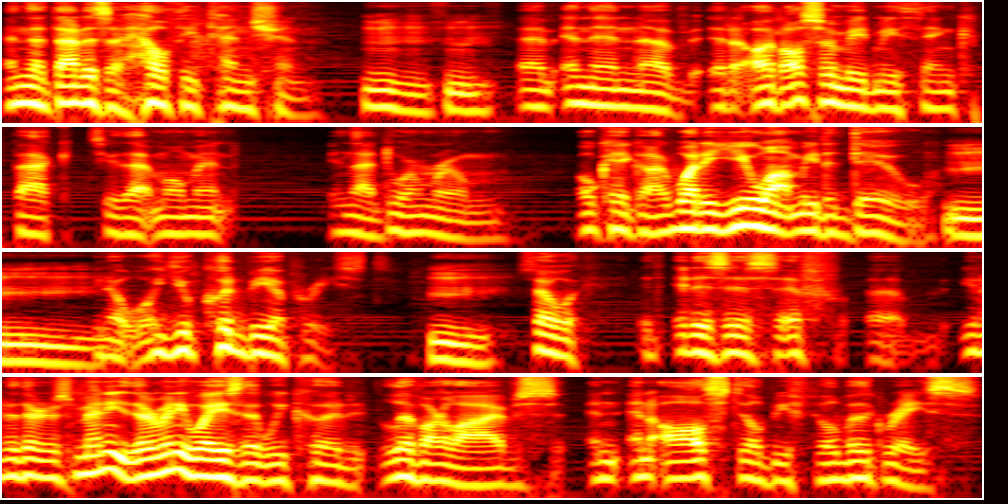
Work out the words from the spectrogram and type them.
And that that is a healthy tension. Mm-hmm. And, and, then uh, it, it, also made me think back to that moment in that dorm room. Okay, God, what do you want me to do? Mm. You know, well, you could be a priest. Mm. So it, it is as if uh, you know there's many there are many ways that we could live our lives and and all still be filled with grace.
